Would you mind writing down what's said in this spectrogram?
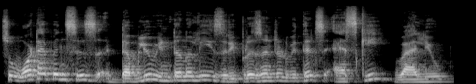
So what happens is w internally is represented with its ASCII value.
